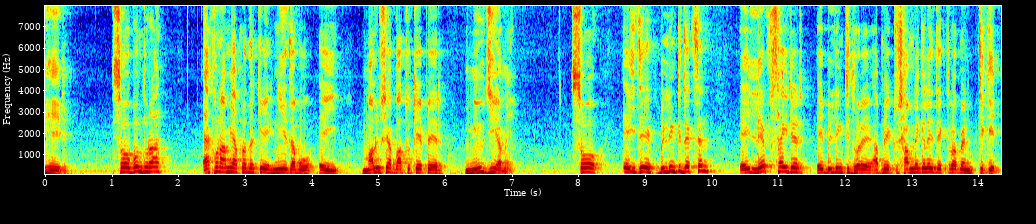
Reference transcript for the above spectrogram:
ভিড়। সো বন্ধুরা, এখন আমি আপনাদেরকে নিয়ে যাব এই মালয়েশিয়া বাতু কেপের মিউজিয়ামে। সো এই যে বিল্ডিংটি দেখছেন, এই লেফট সাইডের এই বিল্ডিংটি ধরে আপনি একটু সামনে গেলেই দেখতে পাবেন টিকিট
